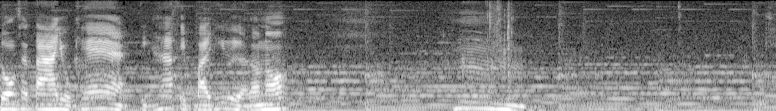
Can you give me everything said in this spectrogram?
ดวงชะตาอยู่แค่ถึงห้าสิบใบที่เหลือแล้วเนาะโอเค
